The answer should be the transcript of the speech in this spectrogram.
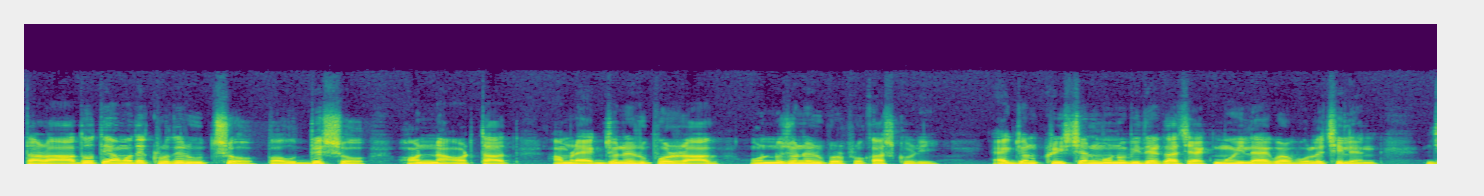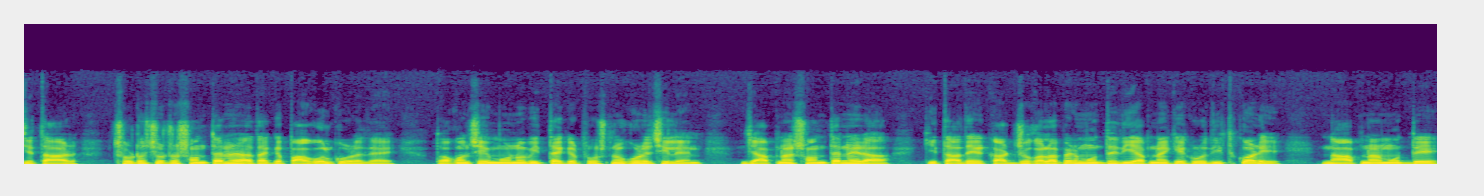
তারা আদতে আমাদের ক্রোধের উৎস বা উদ্দেশ্য হন না, অর্থাৎ আমরা একজনের উপর রাগ, অন্যজনের উপর প্রকাশ করি। একজন খ্রিস্টান মনোবিদের কাছে এক মহিলা একবার বলেছিলেন যে তার ছোট ছোট সন্তানেরা তাকে পাগল করে দেয়। তখন সেই মনোবিদ তাকে প্রশ্ন করেছিলেন যে, আপনার সন্তানেরা কি তাদের কার্যকলাপের মধ্যে দিয়ে আপনাকে ক্রোধিত করে? না আপনার মধ্যে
